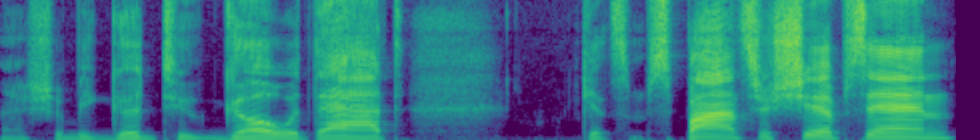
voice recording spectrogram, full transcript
I should be good to go with that. Get some sponsorships in.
